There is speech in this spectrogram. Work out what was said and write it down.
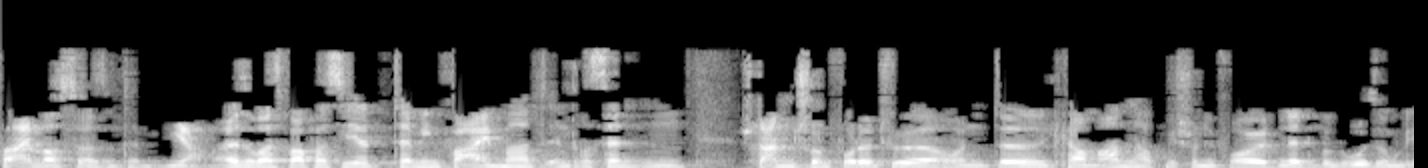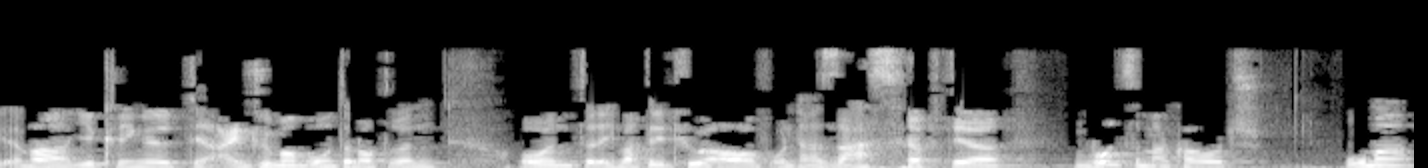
vereinbarst du also einen Termin. Ja, also was war passiert? Termin vereinbart, Interessenten standen schon vor der Tür und äh, ich kam an, habe mich schon gefreut, nette Begrüßung wie immer, hier klingelt, der Eigentümer wohnte noch drin und äh, ich machte die Tür auf und da saß auf der Wohnzimmercouch Oma,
